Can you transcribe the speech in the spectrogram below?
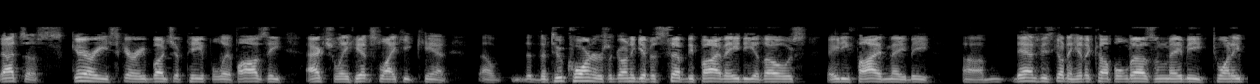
that's a scary, scary bunch of people if Ozzie actually hits like he can. Uh, the, the two corners are going to give us 75, 80 of those, 85 maybe. Um, Dansby's going to hit a couple dozen, maybe 20.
